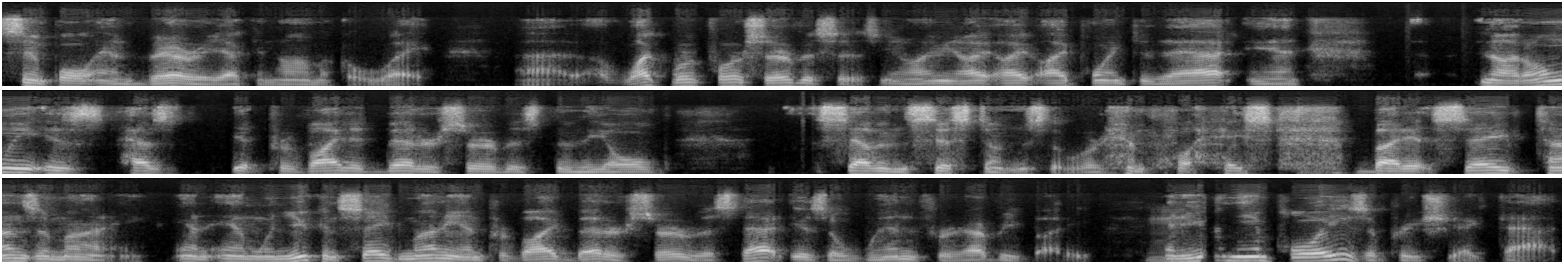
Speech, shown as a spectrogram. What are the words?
simple and very economical way. Uh, like workforce services, you know, I mean, I, I, I point to that, and not only is has it provided better service than the old seven systems that were in place, but it saved tons of money. And, and when you can save money and provide better service, that is a win for everybody. Mm. And even the employees appreciate that.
